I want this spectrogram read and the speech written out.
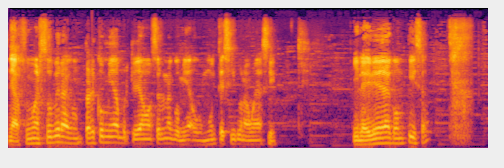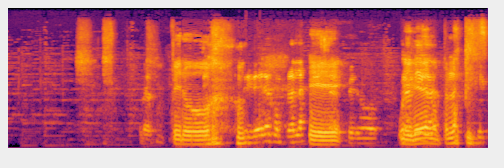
Ya, fuimos al súper a comprar comida porque íbamos a hacer una comida, un un tecito, una weá así. Y la idea era con pizza. Claro. Pero La idea era comprar las Eh, pizzas, pero la idea era comprar las pizzas.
